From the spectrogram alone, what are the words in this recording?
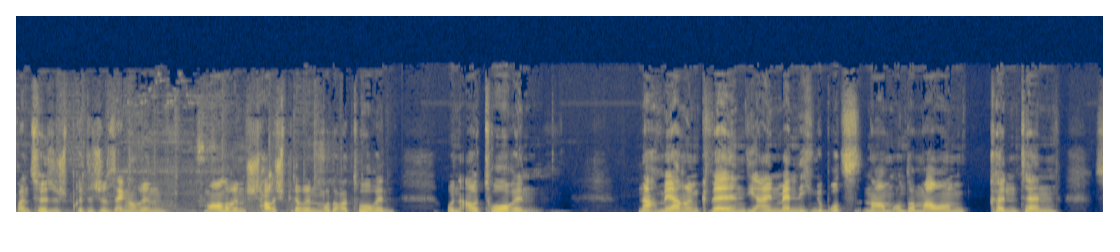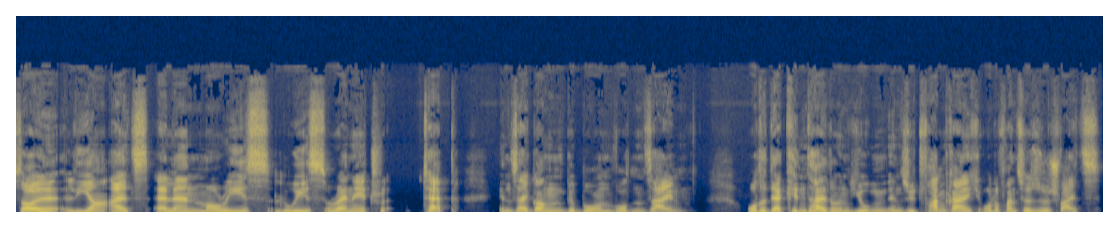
Französisch-britische Sängerin, Malerin, Schauspielerin, Moderatorin und Autorin. Nach mehreren Quellen, die einen männlichen Geburtsnamen untermauern könnten, soll Lear als Ellen Maurice Louis René Tapp in Saigon geboren worden sein. Oder der Kindheit und Jugend in Südfrankreich oder französische Schweiz.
